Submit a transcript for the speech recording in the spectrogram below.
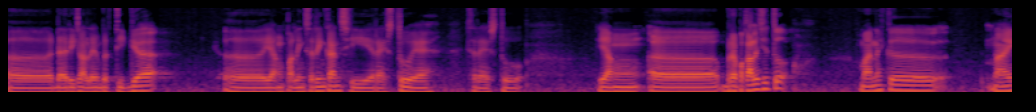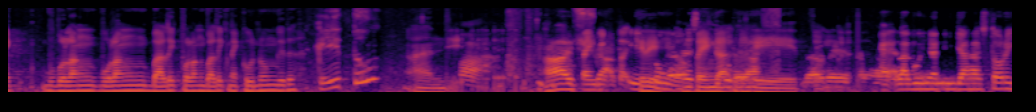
Eh dari kalian bertiga eh yang paling sering kan si Restu ya, si Restu. Yang eh berapa kali sih tuh? Maneh ke naik pulang pulang balik pulang balik naik gunung gitu Kehitung. Anjir Ah, sampai nggak kehitung. sampai enggak Itu kehitung Kayak lagunya Ninja Story,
